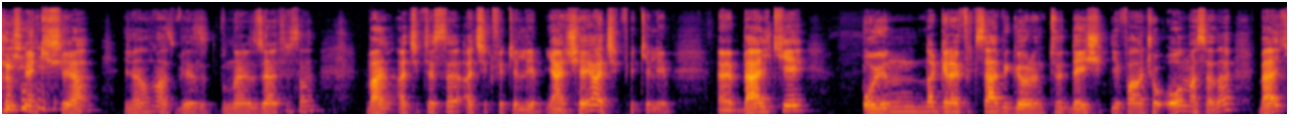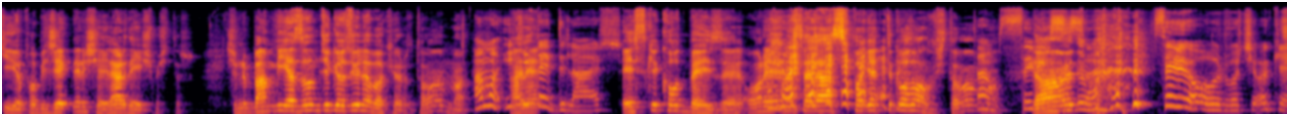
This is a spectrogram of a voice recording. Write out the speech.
40 bin kişi ya. İnanılmaz Blizzard bunları düzeltirsen ben açıkçası açık fikirliyim. Yani şeye açık fikirliyim. Ee, belki oyunda grafiksel bir görüntü değişikliği falan çok olmasa da belki yapabilecekleri şeyler değişmiştir. Şimdi ben bir yazılımcı gözüyle bakıyorum tamam mı? Ama iyi Hani- dediler. Eski kod base'i oraya mesela spagetti kod olmuş tamam mı? Tamam Devam seviyorsun edeyim mi? Seviyor Overwatch'u okey.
